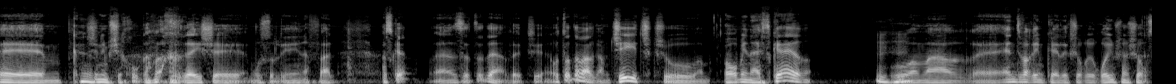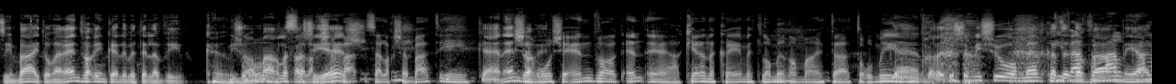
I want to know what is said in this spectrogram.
אה, שנמשכו גם אחרי שמוסוליני נפל. אז כן, אז אתה יודע, וכש... אותו דבר גם צ'יץ', כשהוא אור מן ההפקר, הוא אמר, אה, אין דברים כאלה, כשרואים שם שהורסים בית, הוא אומר, אין דברים כאלה בתל אביב. כן, מישהו ברור. אמר לך שיש? שבת- סלאח שבתי, כן, אין שאמרו דברים. שאין דבר, אין, אה, הקרן הקיימת לא מרמה את התורמים. כן, ברגע שמישהו אומר כזה דבר מיד,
